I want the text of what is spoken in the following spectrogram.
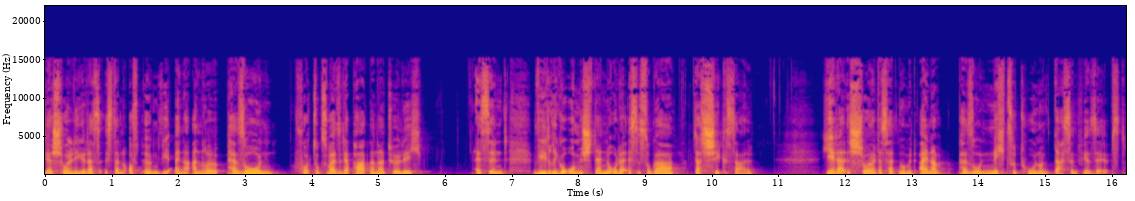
der Schuldige, das ist dann oft irgendwie eine andere Person, vorzugsweise der Partner natürlich. Es sind widrige Umstände oder es ist sogar das Schicksal. Jeder ist schuld, das hat nur mit einer Person nicht zu tun und das sind wir selbst.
